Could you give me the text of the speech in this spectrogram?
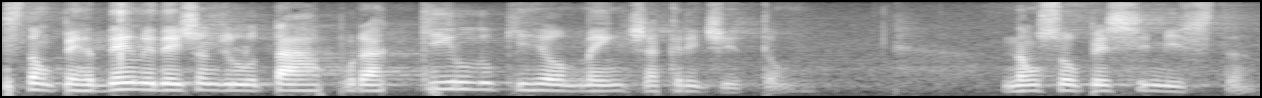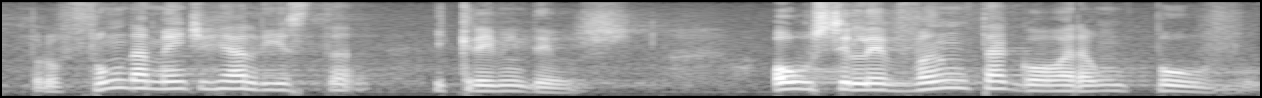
estão perdendo e deixando de lutar por aquilo que realmente acreditam. Não sou pessimista, profundamente realista e creio em Deus. Ou se levanta agora um povo,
